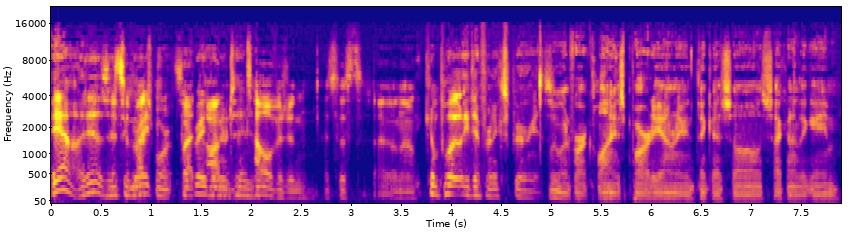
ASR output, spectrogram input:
Yeah, it is. It's, It's, a, a great, much more, it's a but great on entertainment. television, it's just, I don't know. Completely different experience. We went for our client's party. I don't even think I saw a second of the game.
